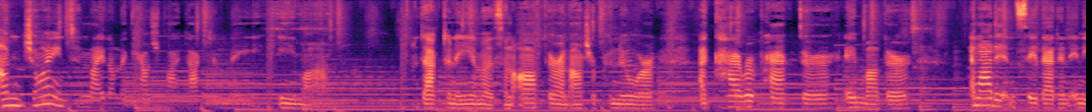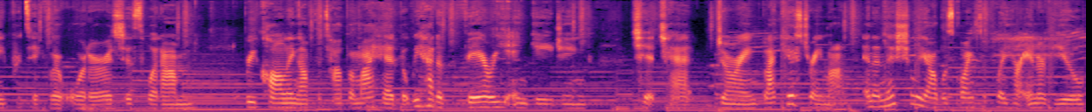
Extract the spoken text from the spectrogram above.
I'm joined tonight on the couch by Dr. Naeema. Dr. Naeema is an author, an entrepreneur, a chiropractor, a mother, and I didn't say that in any particular order. It's just what I'm recalling off the top of my head. But we had a very engaging chit chat during Black History Month. And initially, I was going to play her interview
